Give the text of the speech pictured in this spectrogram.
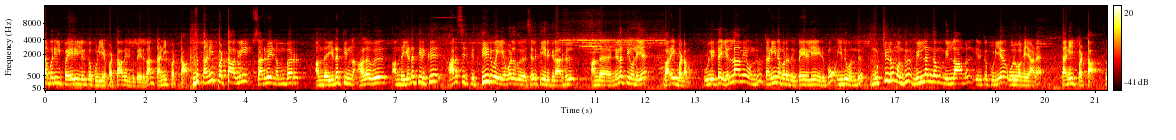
நபரில் பெயரில் இருக்கக்கூடிய பட்டாவிற்கு பெயர் தான் தனிப்பட்டா. இந்த தனிப்பட்டாவில் சர்வே நம்பர் அந்த இடத்தின் அளவு அந்த இடத்திற்கு அரசிற்கு தீர்வை எவ்வளவு செலுத்தி இருக்கிறார்கள் அந்த நிலத்தினுடைய வரைபடம் உள்ளிட்ட எல்லாமே வந்து தனிநபரது பெயரிலேயே இருக்கும். இது வந்து முற்றிலும் வந்து வில்லங்கம் இல்லாமல் இருக்கக்கூடிய ஒரு வகையான தனிப்பட்டா. இது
